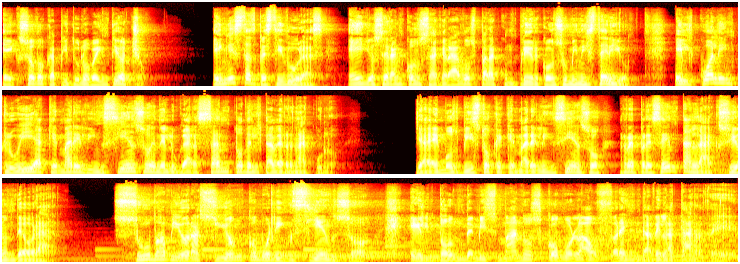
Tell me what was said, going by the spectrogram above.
Éxodo capítulo 28. En estas vestiduras, ellos eran consagrados para cumplir con su ministerio, el cual incluía quemar el incienso en el lugar santo del tabernáculo. Ya hemos visto que quemar el incienso representa la acción de orar. Suba mi oración como el incienso, el don de mis manos como la ofrenda de la tarde.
